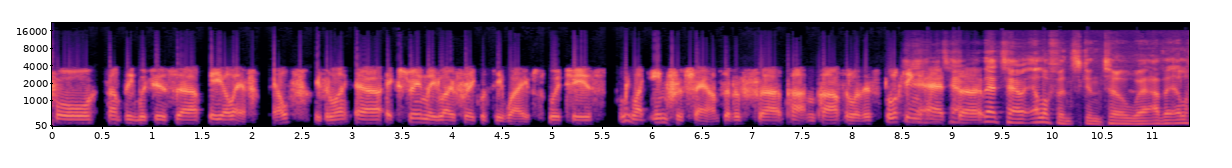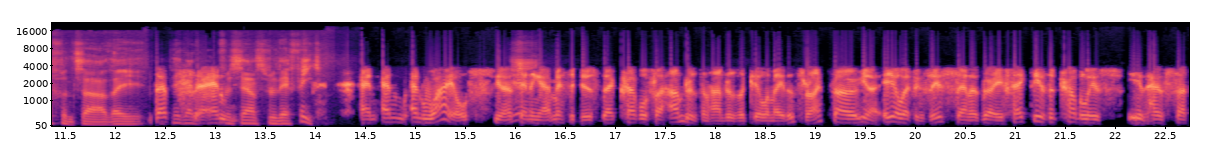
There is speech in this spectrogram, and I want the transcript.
for something which is uh, ELF, ELF, if you like, uh, extremely low frequency waves, which is like infrasound, sort of uh, part and parcel of this. Looking Yeah, that's at how, uh, that's how elephants can tell where other elephants are. They pick up infrasounds through their feet. and, and, and whales, you know, sending out messages that travel for hundreds and hundreds of kilometres, right? So, you know, ELF exists and it's very effective. The trouble is it has such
